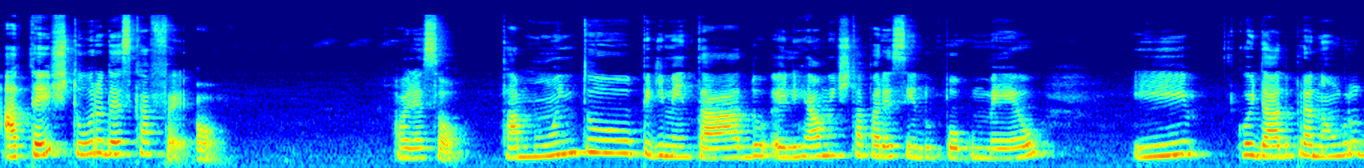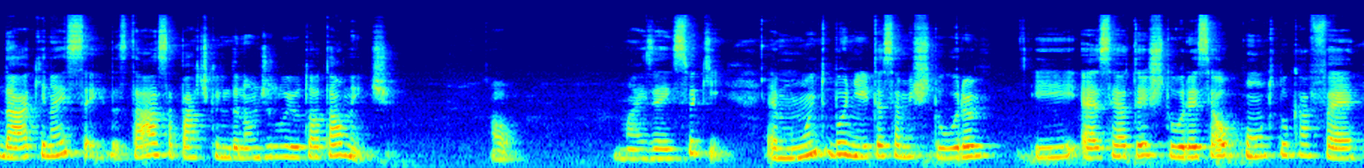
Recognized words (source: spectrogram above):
a textura desse café, ó. Olha só, tá muito pigmentado, ele realmente tá parecendo um pouco mel e cuidado para não grudar aqui nas cerdas, tá? Essa parte que ainda não diluiu totalmente. Ó, mas é isso aqui. É muito bonita essa mistura e essa é a textura, esse é o ponto do café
